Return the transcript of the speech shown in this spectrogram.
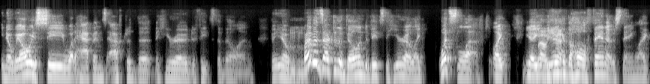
you know, we always see what happens after the the hero defeats the villain. But you know, mm-hmm. what happens after the villain defeats the hero? Like, what's left? Like, you know, you, you yeah. think of the whole Thanos thing. Like,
